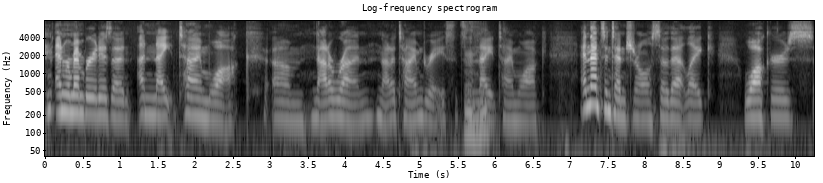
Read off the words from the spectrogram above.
and remember, it is a, a nighttime walk, um, not a run, not a timed race. It's a nighttime walk. And that's intentional so that, like, walkers,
